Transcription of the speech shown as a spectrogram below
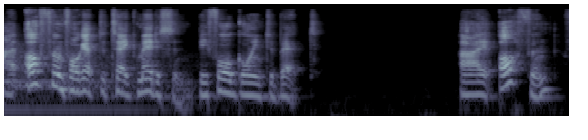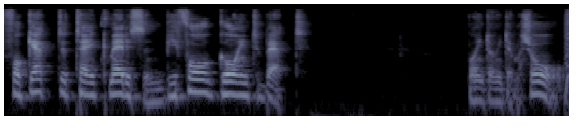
I often forget to take medicine before going to bed. I often forget to take medicine before going to bed. ポイントを見てみましょう。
